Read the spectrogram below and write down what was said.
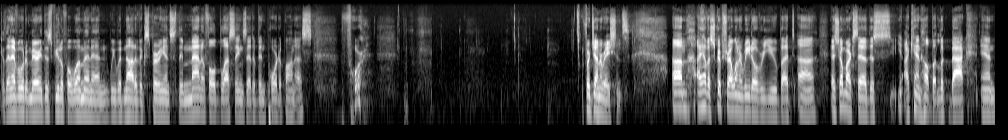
Because I never would have married this beautiful woman, and we would not have experienced the manifold blessings that have been poured upon us for for generations. Um, I have a scripture I want to read over you, but uh, as John Mark said, this I can't help but look back and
